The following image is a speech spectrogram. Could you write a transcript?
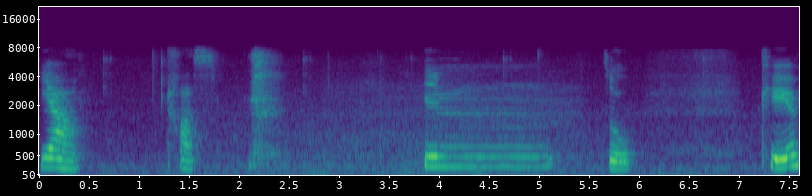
Ja. Krass. Im. So. Okay,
